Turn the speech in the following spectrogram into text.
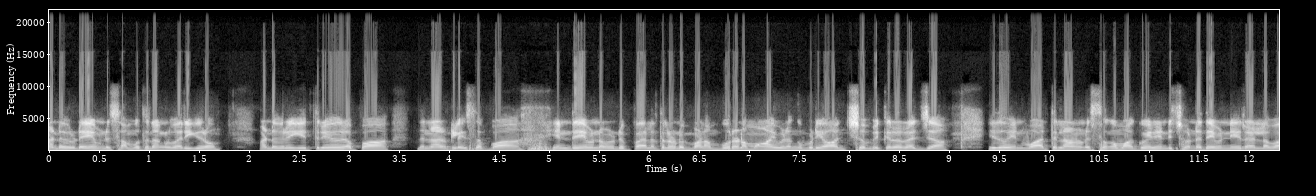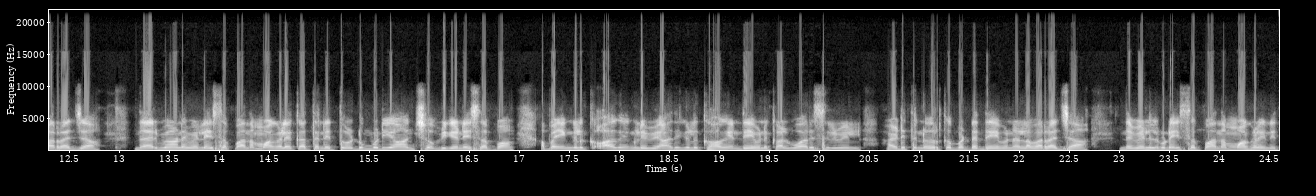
ஆண்டவருடைய நம்முடைய சமூகத்தை நாங்கள் வருகிறோம். ஆண்டவரே எத்தனையோ அப்பா இந்த நாட்கள் இசப்பா என் தேவன் நம்மளுடைய பலத்தில் அவருடைய பலம் பூரணமாய் விளங்கும்படியாக சொப்பிக்கிற ராஜா. இதோ என் வார்த்தையெல்லாம் உன்னை சுகமாக்குவேன் என்று சொன்ன தேவன் நீர் அல்லவா ராஜா? இந்த அருமையான வேலை இசப்பா அந்த மகளை கத்தனை தொடும்படியான்னு செபிக்கிறேன் இசப்பா அப்போ. எங்களுக்காக எங்களுடைய வியாதிகளுக்காக என் தேவனுக்கு கல்வாரி சிலுவையில் அடித்து நொறுக்கப்பட்ட தேவன் அல்லவா ராஜா? இந்த வேலையில் கூட இசப்பா அந்த மகளை நீ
